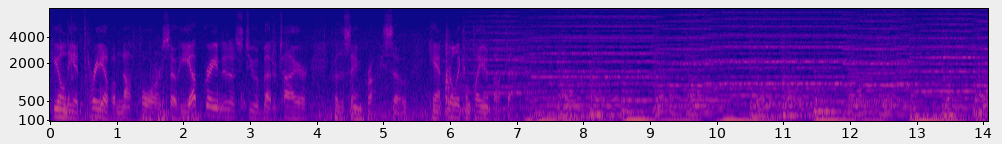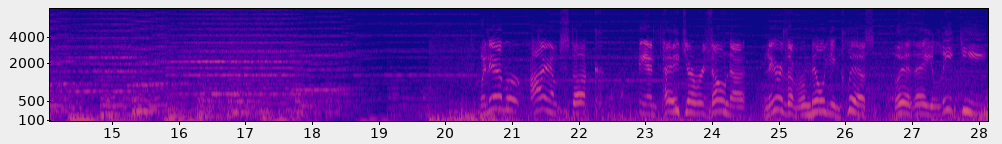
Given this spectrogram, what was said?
he only had three of them not four. So he upgraded us to a better tire for the same price. So can't really complain about that. Whenever I am stuck in Page, Arizona, near the Vermilion Cliffs with a leaky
